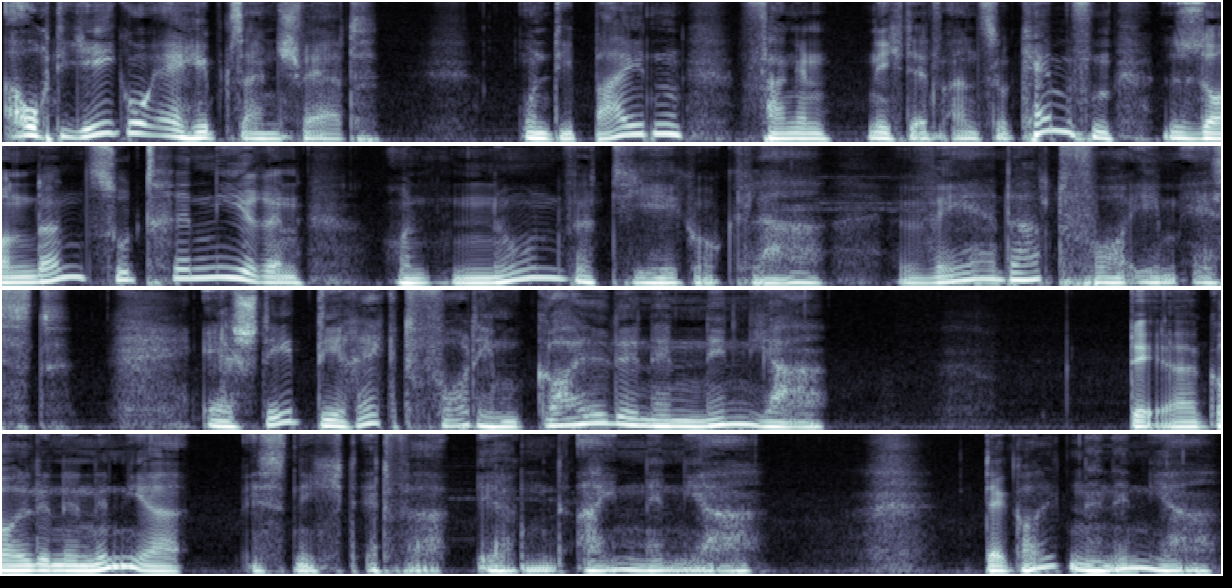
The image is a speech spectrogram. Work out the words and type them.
Auch Diego erhebt sein Schwert. Und die beiden fangen nicht etwa an zu kämpfen, sondern zu trainieren. Und nun wird Diego klar, wer dort vor ihm ist. Er steht direkt vor dem goldenen Ninja. Der goldene Ninja ist nicht etwa irgendein Ninja. Der goldene Ninja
